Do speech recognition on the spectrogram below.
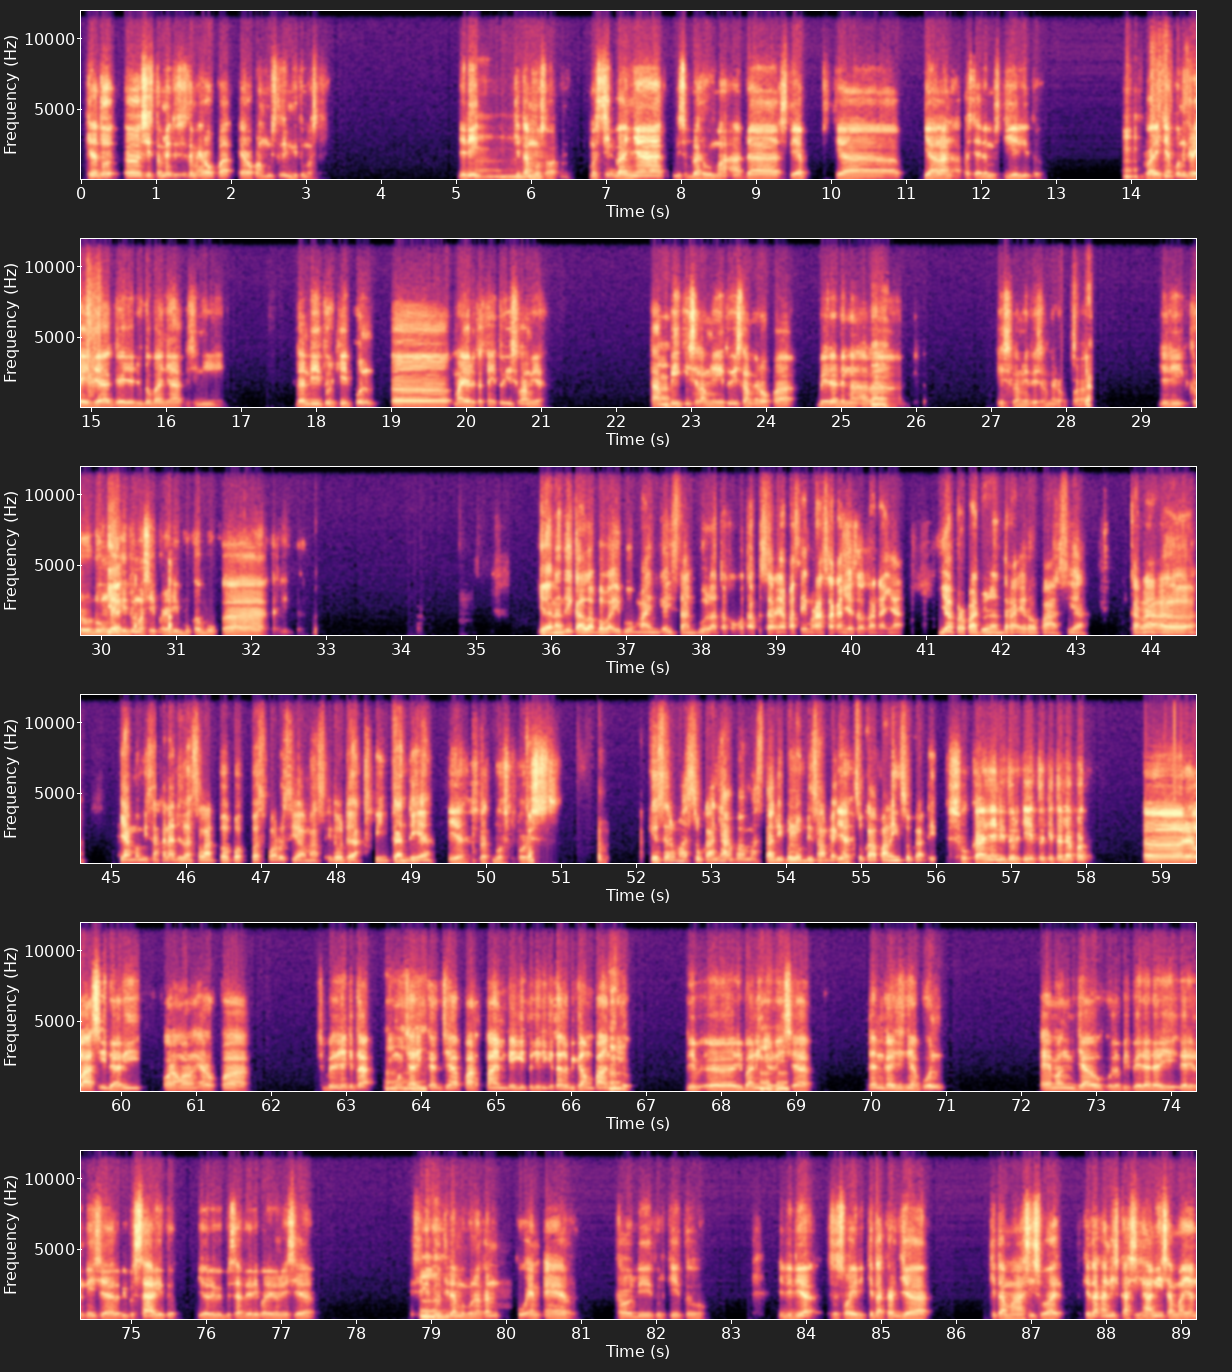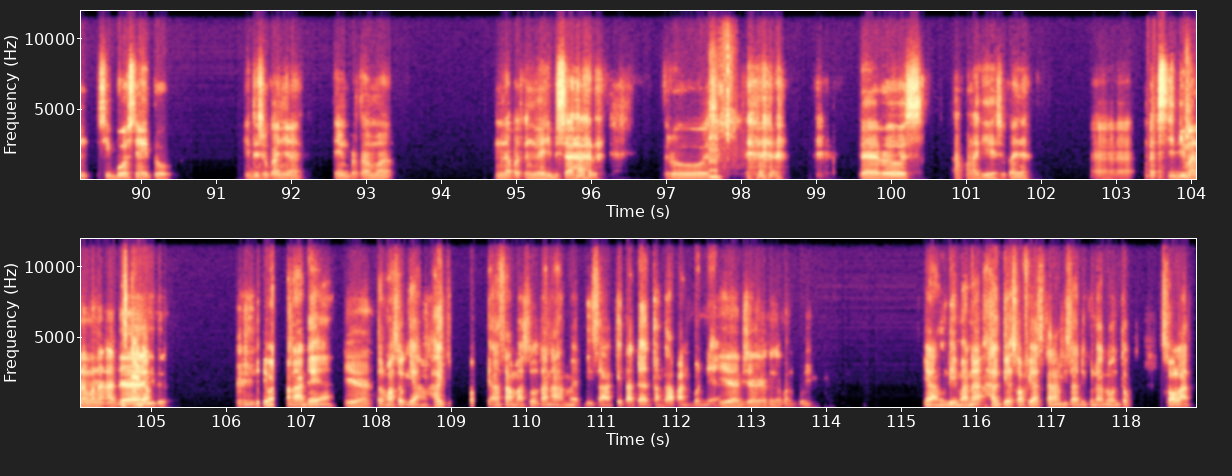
kita tuh eh, sistemnya tuh sistem Eropa, Eropa Muslim gitu mas. Jadi Hmm. kita mau sholat masjid banyak di sebelah rumah ada setiap setiap jalan pasti ada masjid gitu Hmm. baliknya pun gereja gereja juga banyak di sini dan di Turki pun eh, mayoritasnya itu Islam ya tapi Islamnya itu Islam Eropa beda dengan Arab Islamnya itu Islam Eropa Ya. Jadi kerudung Ya. kayak gitu masih pada dibuka-buka kayak gitu. Ya nanti kalau Bapak Ibu main ke Istanbul atau ke kota besarnya pasti merasakan ya suasananya ya perpaduan antara Eropa Asia. Karena eh, yang memisahkan adalah Selat Bo- Bosporus ya Mas, itu udah ganti ya. iya Selat Bosporus Geser Mas, sukanya apa Mas? Tadi belum disampaikan. Iya. Suka paling suka di sukanya di Turki itu kita dapat eh, relasi dari orang-orang Eropa. Sebenarnya kita mau Mhm. cari kerja part time kayak gitu, jadi kita lebih gampang Mhm. gitu di- eh, dibanding di Mhm. Indonesia. Dan gajinya pun emang jauh lebih beda dari dari Indonesia, lebih besar gitu. Ya lebih besar daripada Indonesia. Di sini tuh Mhm. tidak menggunakan UMR kalau di Turki itu. Jadi dia sesuai kita kerja, kita mahasiswa, kita akan dikasihani sama yang si bosnya itu. Itu sukanya. Yang pertama mendapatkan gaji besar. Terus terus apalagi ya sukanya? Eh, masjid di mana-mana ada Misalnya- gitu. di mana ada ya. Iya, Termasuk yang Haji sama Sultan Ahmed bisa kita datang kapan pun ya. iya bisa datang kapan pun. Yang di mana Hagia Sophia sekarang bisa digunakan untuk sholat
